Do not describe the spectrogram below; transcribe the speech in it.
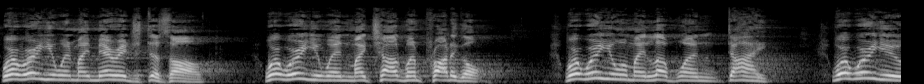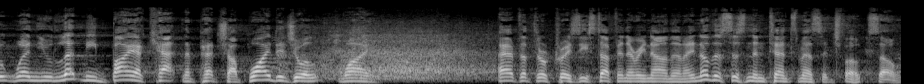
Where were you when my marriage dissolved? Where were you when my child went prodigal? Where were you when my loved one died? Where were you when you let me buy a cat in a pet shop? Why did you, why? I have to throw crazy stuff in every now and then. I know this is an intense message, folks, so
